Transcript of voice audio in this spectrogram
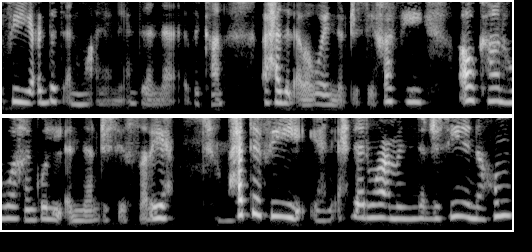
في عدة أنواع يعني عندنا إذا كان أحد الأبوين نرجسي خفي أو كان هو خلينا نقول النرجسي الصريح. وحتى في يعني إحدى أنواع من النرجسيين إنهم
